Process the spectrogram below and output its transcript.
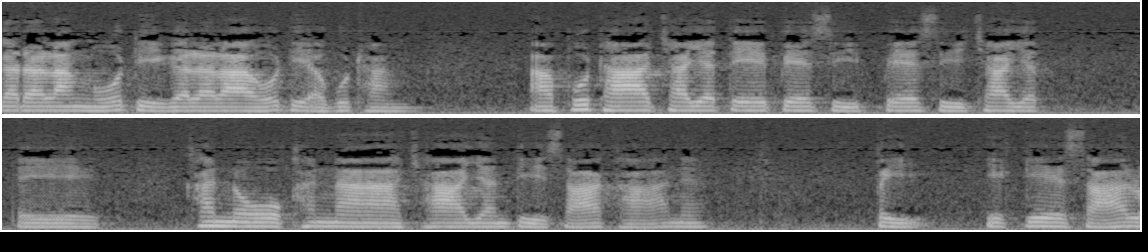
กระลังโหติกระลาโหติอภุทังอาพุทาชายเตเปสีเปสีชายเตคโนคนาชายันติสาขาเนี่ยปิเอเกสาโล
